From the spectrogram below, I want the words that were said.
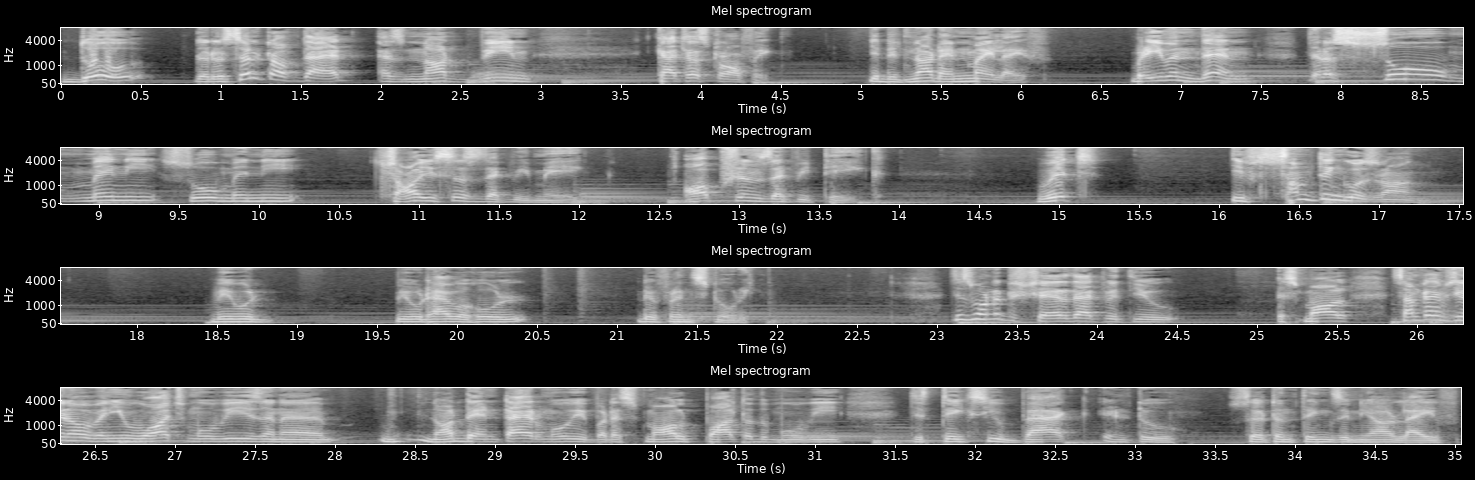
Though the result of that has not been catastrophic. It did not end my life. But even then, there are so many, so many choices that we make, options that we take, which, if something goes wrong, we would we would have a whole different story. Just wanted to share that with you. A small sometimes you know when you watch movies and a not the entire movie but a small part of the movie just takes you back into certain things in your life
